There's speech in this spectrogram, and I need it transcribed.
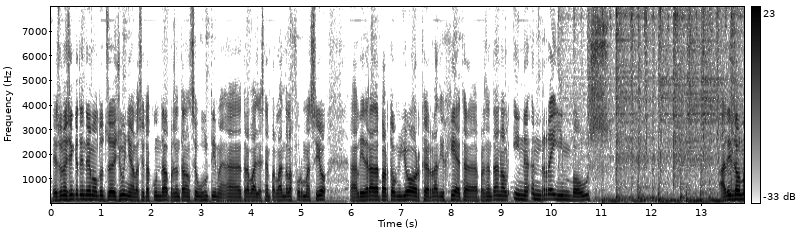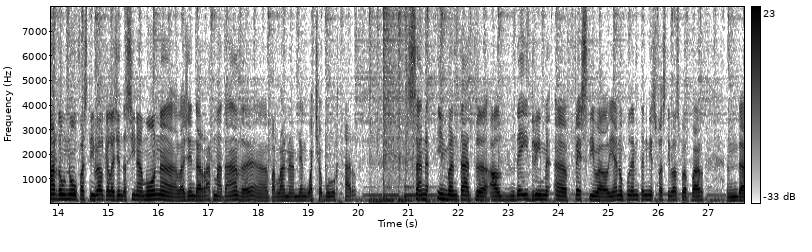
és una gent que tindrem el 12 de juny a la ciutat Condal presentant el seu últim eh, treball. Estem parlant de la formació eh, liderada per Tom York, Radiohead, eh, presentant el In Rainbows a dins del mar d'un nou festival que la gent de Cinnamon, eh, la gent de Razmataz, eh, parlant en llenguatge vulgar, s'han inventat eh, el Daydream Festival. Ja no podem tenir més festivals per part de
